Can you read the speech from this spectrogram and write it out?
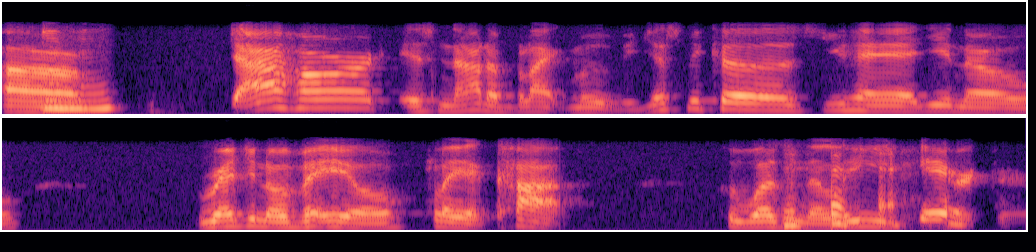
Um, mm-hmm. Die Hard is not a black movie. Just because you had, you know, Reginald Vale play a cop who wasn't the lead character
